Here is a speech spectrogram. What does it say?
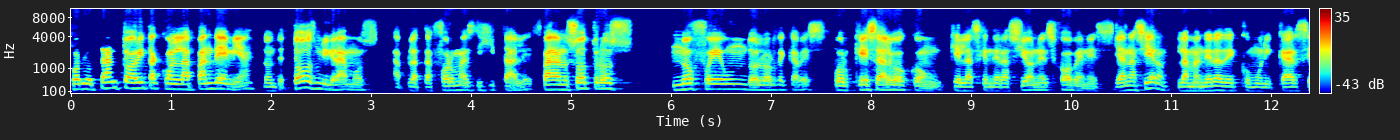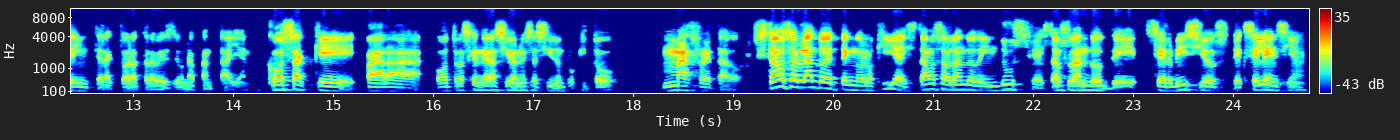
Por lo tanto, ahorita con la pandemia, donde todos migramos a plataformas digitales, para nosotros no fue un dolor de cabeza, porque es algo con que las generaciones jóvenes ya nacieron, la manera de comunicarse e interactuar a través de una pantalla, cosa que para otras generaciones ha sido un poquito más retador. Si estamos hablando de tecnología, y estamos hablando de industria, estamos hablando de servicios de excelencia,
